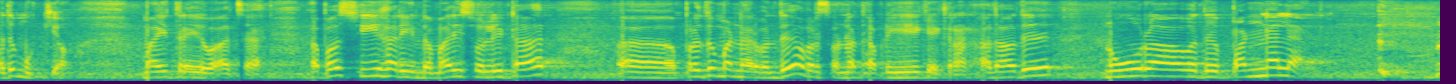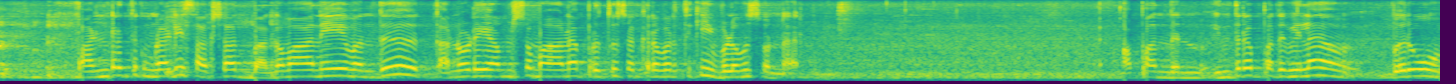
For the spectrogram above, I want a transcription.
அது முக்கியம். மைத்ரேய வாச்ச. அப்போ ஸ்ரீஹரி இந்த மாதிரி சொல்லிட்டார். பிரதுமன்னர் வந்து அவர் சொன்னதை அப்படியே கேட்குறார் அதாவது நூறாவது பண்ணலை. பண்ணுறதுக்கு முன்னாடி சாக்ஷாத் பகவானே வந்து தன்னுடைய அம்சமான பிருத்து சக்கரவர்த்திக்கு இவ்வளவு சொன்னார். அப்போ அந்த இந்திர பதவியெலாம் வெறும்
